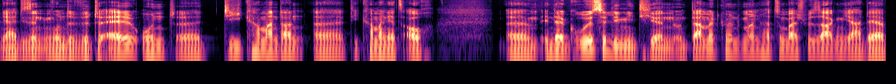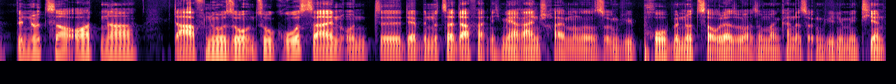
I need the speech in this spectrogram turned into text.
ja, die sind im Grunde virtuell und äh, die kann man dann, äh, die kann man jetzt auch ähm, in der Größe limitieren und damit könnte man halt zum Beispiel sagen, ja, der Benutzerordner darf nur so und so groß sein und äh, der Benutzer darf halt nicht mehr reinschreiben. Also das ist irgendwie pro Benutzer oder so. Also man kann das irgendwie limitieren.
